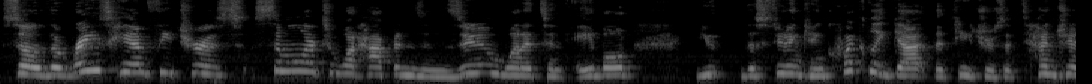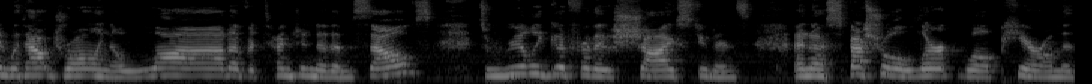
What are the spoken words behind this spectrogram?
So the raise hand feature is similar to what happens in Zoom when it's enabled. You, the student can quickly get the teacher's attention without drawing a lot of attention to themselves. It's really good for those shy students, and a special alert will appear on the,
